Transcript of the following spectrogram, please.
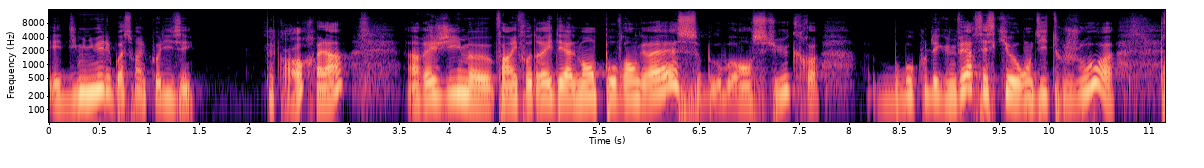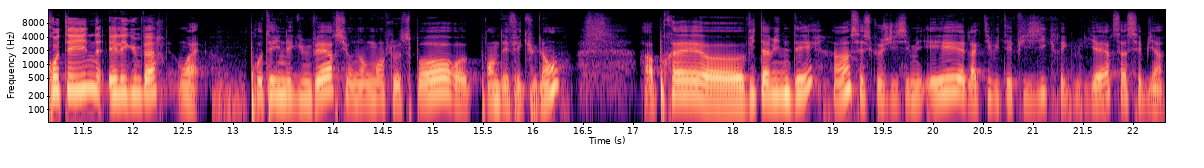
et, diminuer les boissons alcoolisées. D'accord. Voilà. Un régime, enfin, il faudrait idéalement pauvre en graisse, en sucre, beaucoup de légumes verts, c'est ce qu'on dit toujours. Protéines et légumes verts? Ouais, protéines, légumes verts, si on augmente le sport, euh, prendre des féculents. Après, euh, vitamine D, hein, c'est ce que je disais, et l'activité physique régulière, ça c'est bien.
